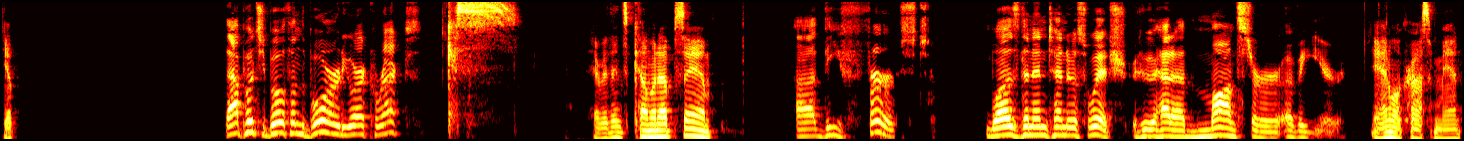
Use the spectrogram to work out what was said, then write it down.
Yep. That puts you both on the board. You are correct. Yes. Everything's coming up, Sam. Uh, the first was the Nintendo Switch, who had a monster of a year. Animal Crossing, man.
